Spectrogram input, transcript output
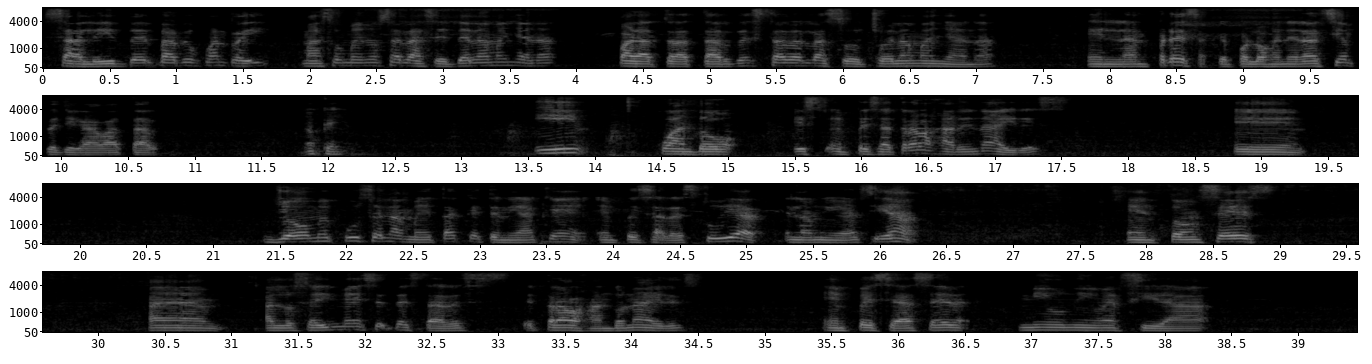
salir del barrio Juan Rey más o menos a las 6 de la mañana para tratar de estar a las 8 de la mañana en la empresa, que por lo general siempre llegaba tarde. Ok. Y cuando empecé a trabajar en Aires, eh, yo me puse la meta que tenía que empezar a estudiar en la universidad. Entonces, a los seis meses de estar eh, trabajando en Aires, empecé a hacer mi universidad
